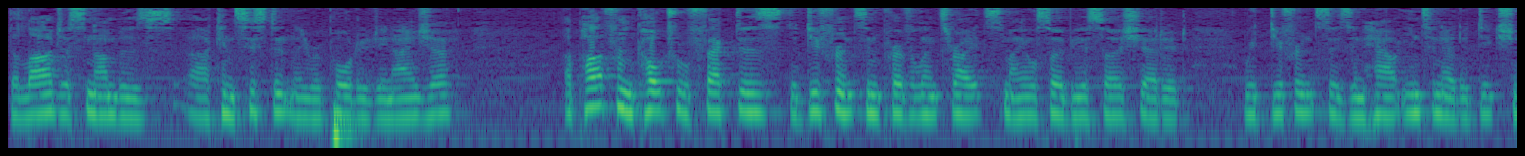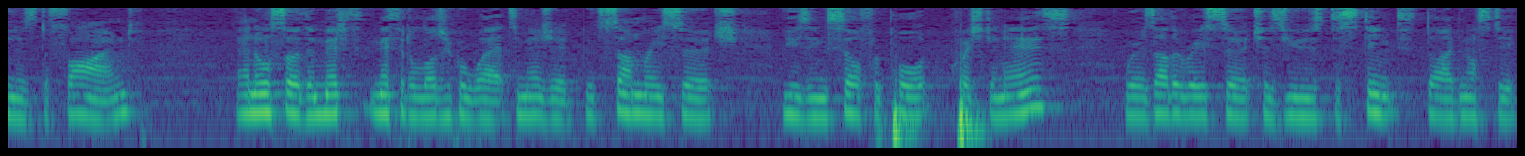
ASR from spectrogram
the largest numbers are consistently reported in Asia. Apart from cultural factors, the difference in prevalence rates may also be associated with differences in how internet addiction is defined and also the met- methodological way it's measured, with some research using self report questionnaires, whereas other research has used distinct diagnostic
